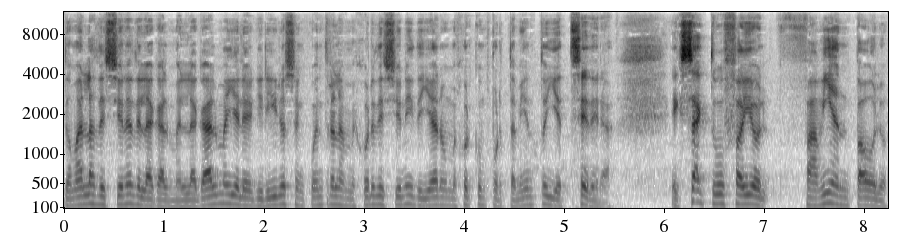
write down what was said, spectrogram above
tomar las decisiones de la calma. En la calma y el equilibrio se encuentran las mejores decisiones y te llevan a un mejor comportamiento y etcétera. Exacto, Fabiol. Fabián Paolo.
